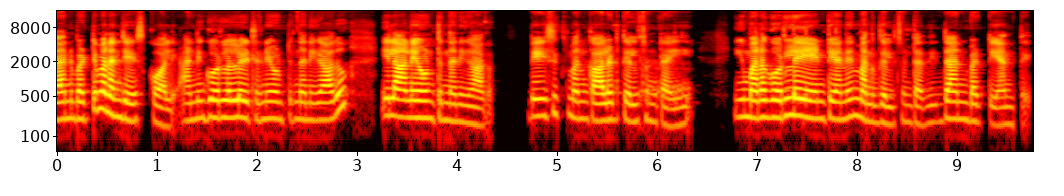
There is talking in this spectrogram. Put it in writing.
దాన్ని బట్టి మనం చేసుకోవాలి. అన్ని గొర్రెలలో ఇట్లనే ఉంటుందని కాదు ఇలానే ఉంటుందని కాదు. బేసిక్స్ మనకు ఆల్రెడీ తెలుసుంటాయి. ఈ మన గొర్రెలు ఏంటి అనేది మనకు తెలుసుంటుంది. దాన్ని బట్టి అంతే.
